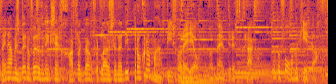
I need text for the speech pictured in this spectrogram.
Mijn naam is Ben Veugen en ik zeg hartelijk dank voor het luisteren naar dit programma Peaceful Radio. En wat mij betreft graag tot de volgende keer dag.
